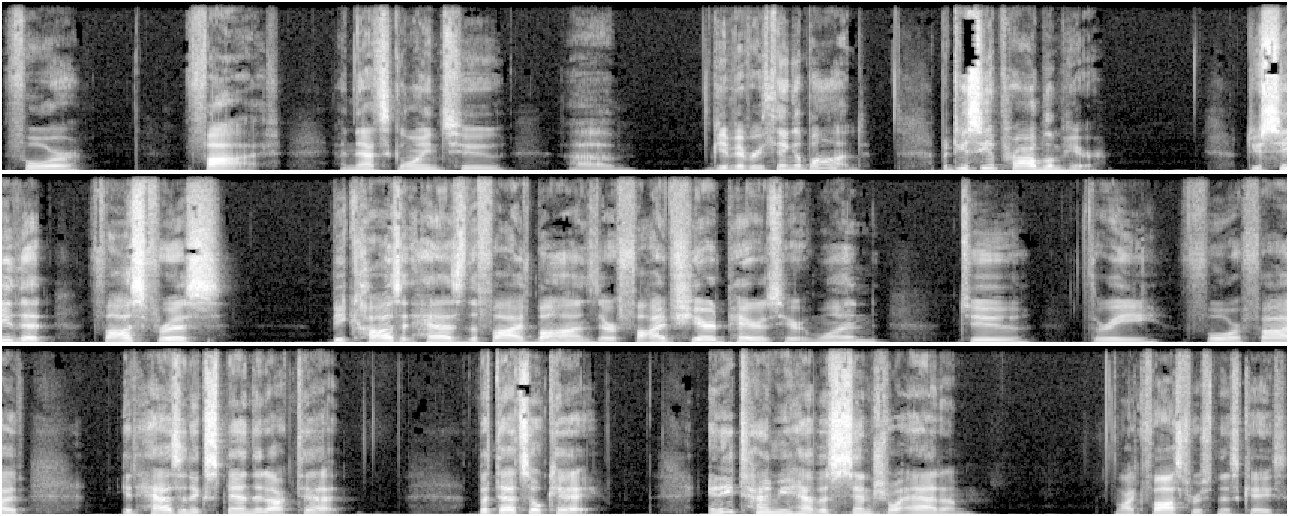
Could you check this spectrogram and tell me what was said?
four, five. And that's going to um, give everything a bond. But do you see a problem here? Do you see that phosphorus because it has the five bonds, there are five shared pairs here. One, two, three, four, five. It has an expanded octet. But that's okay. Anytime you have a central atom, like phosphorus in this case,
